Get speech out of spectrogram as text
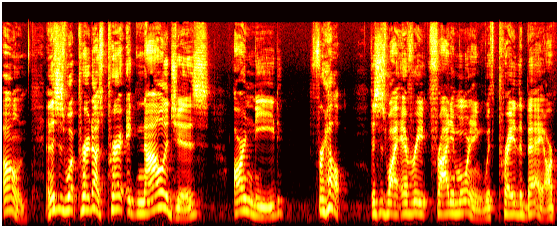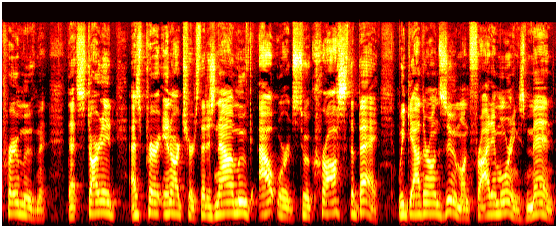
own. And this is what prayer does prayer acknowledges our need for help. This is why every Friday morning with Pray the Bay, our prayer movement that started as prayer in our church, that has now moved outwards to across the bay, we gather on Zoom on Friday mornings, men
